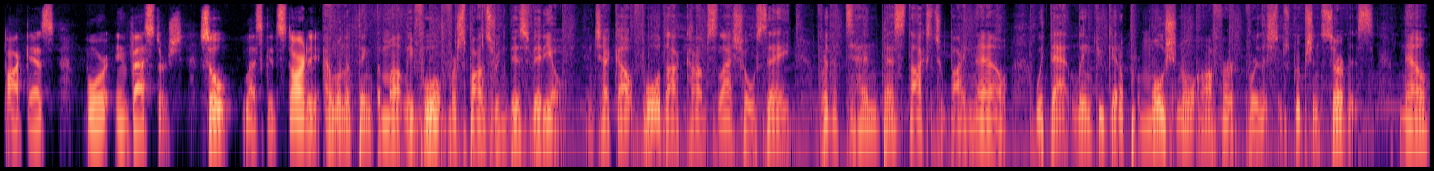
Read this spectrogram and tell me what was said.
podcast for investors. So let's get started. I want to thank the Motley Fool for sponsoring this video and check out fool.com slash Jose for the 10 best stocks to buy now. With that link, you get a promotional offer for the subscription service. Now,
